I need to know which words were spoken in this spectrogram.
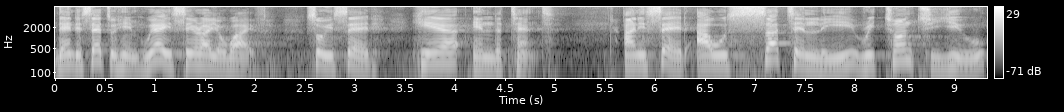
Then they said to him, Where is Sarah, your wife? So he said, Here in the tent. And he said, I will certainly return to you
